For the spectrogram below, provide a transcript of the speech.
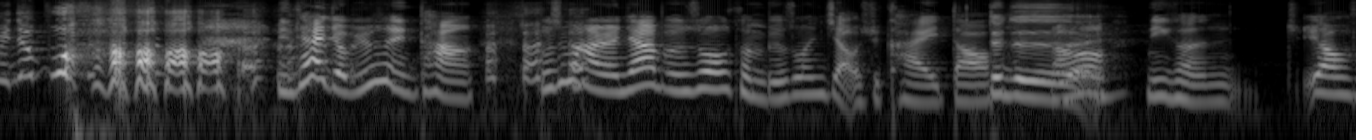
明明就不好 你太久，比如说你躺，不是嘛？人家不是说可能，比如说你脚去开刀，对对对然后，你可能要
